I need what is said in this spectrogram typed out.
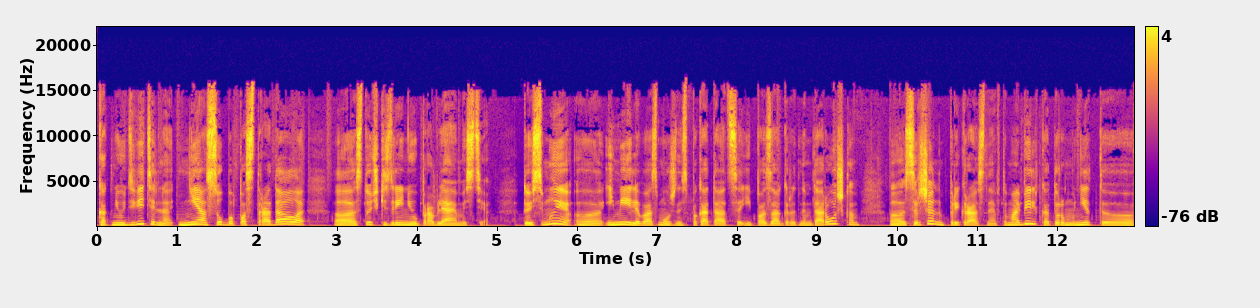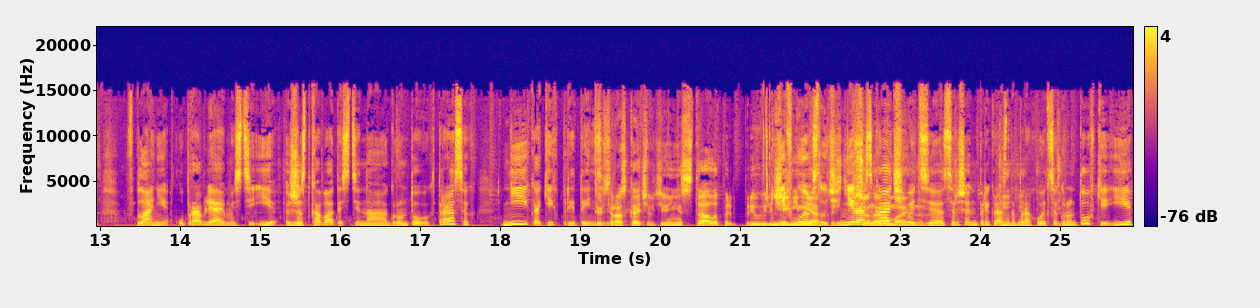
как ни удивительно, не особо пострадала э, с точки зрения управляемости. То есть мы э, имели возможность покататься и по загородным дорожкам. Э, совершенно прекрасный автомобиль, которому нет э, в плане управляемости и жестковатости на грунтовых трассах никаких претензий. То есть раскачивать ее не стало при, при увеличении Ни в коем мягкости. случае не раскачивать. Да? Э, совершенно прекрасно угу. проходятся грунтовки и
